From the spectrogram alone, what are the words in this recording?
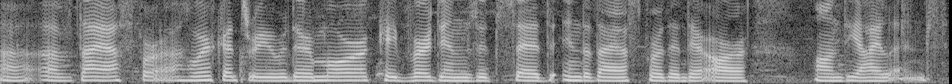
uh, of diaspora. We're a country where there are more Cape Verdeans, it's said, in the diaspora than there are on the islands.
